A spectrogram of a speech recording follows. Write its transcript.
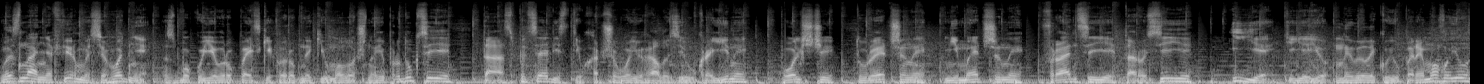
визнання фірми сьогодні з боку європейських виробників молочної продукції та спеціалістів харчової галузі України, Польщі, Туреччини, Німеччини, Франції та Росії і є тією невеликою перемогою,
